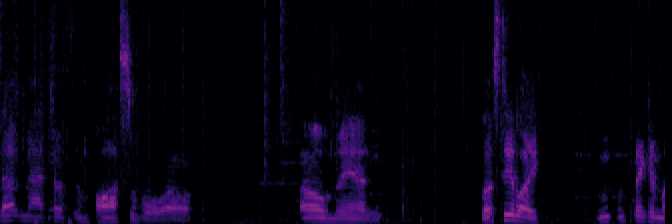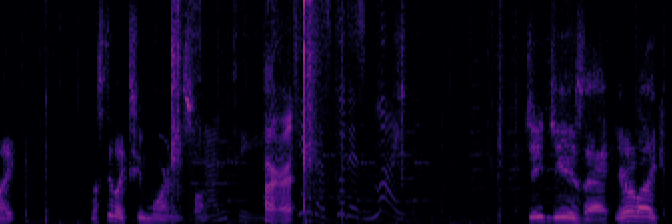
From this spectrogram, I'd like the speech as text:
That matchup's impossible, though. Oh man. Let's do like. I'm, I'm thinking like. Let's do like two more in this one. All right. She's as good as mine. GG, Zach. You're like.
